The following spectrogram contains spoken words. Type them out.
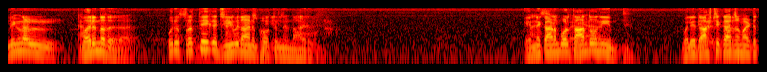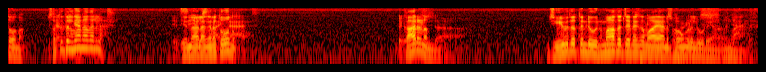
നിങ്ങൾ വരുന്നത് ഒരു പ്രത്യേക ജീവിതാനുഭവത്തിൽ നിന്നായതുകൊണ്ടാണ്. എന്നെ കാണുമ്പോൾ താൻ തോന്നിയും വലിയ ദാഷ്ട്യക്കാരനുമായിട്ട് തോന്നാം. സത്യത്തിൽ ഞാൻ അതല്ല. എന്നാൽ അങ്ങനെ തോന്നും. കാരണം ജീവിതത്തിന്റെ ഉന്മാദജനകമായ അനുഭവങ്ങളിലൂടെയാണ് ഞാൻ വരുന്നത്.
